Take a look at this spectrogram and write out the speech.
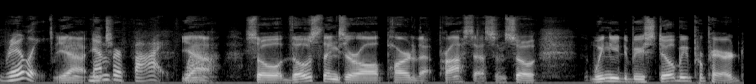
Really? Yeah. Number five. Wow. Yeah. So those things are all part of that process, and so we need to be still be prepared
